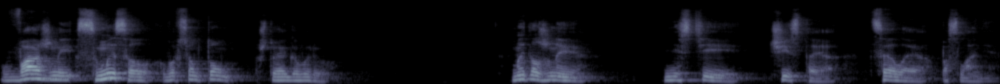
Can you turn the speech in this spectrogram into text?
важный смысл во всем том, что я говорю. Мы должны нести чистое, целое послание.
